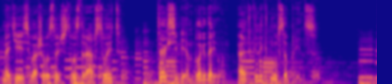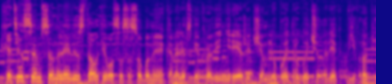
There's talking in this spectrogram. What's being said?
«Надеюсь, ваше высочество здравствует?» «Так себе, благодарю», — откликнулся принц. Хотя Сэмсон Леви сталкивался с особами королевской крови не реже, чем любой другой человек в Европе,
